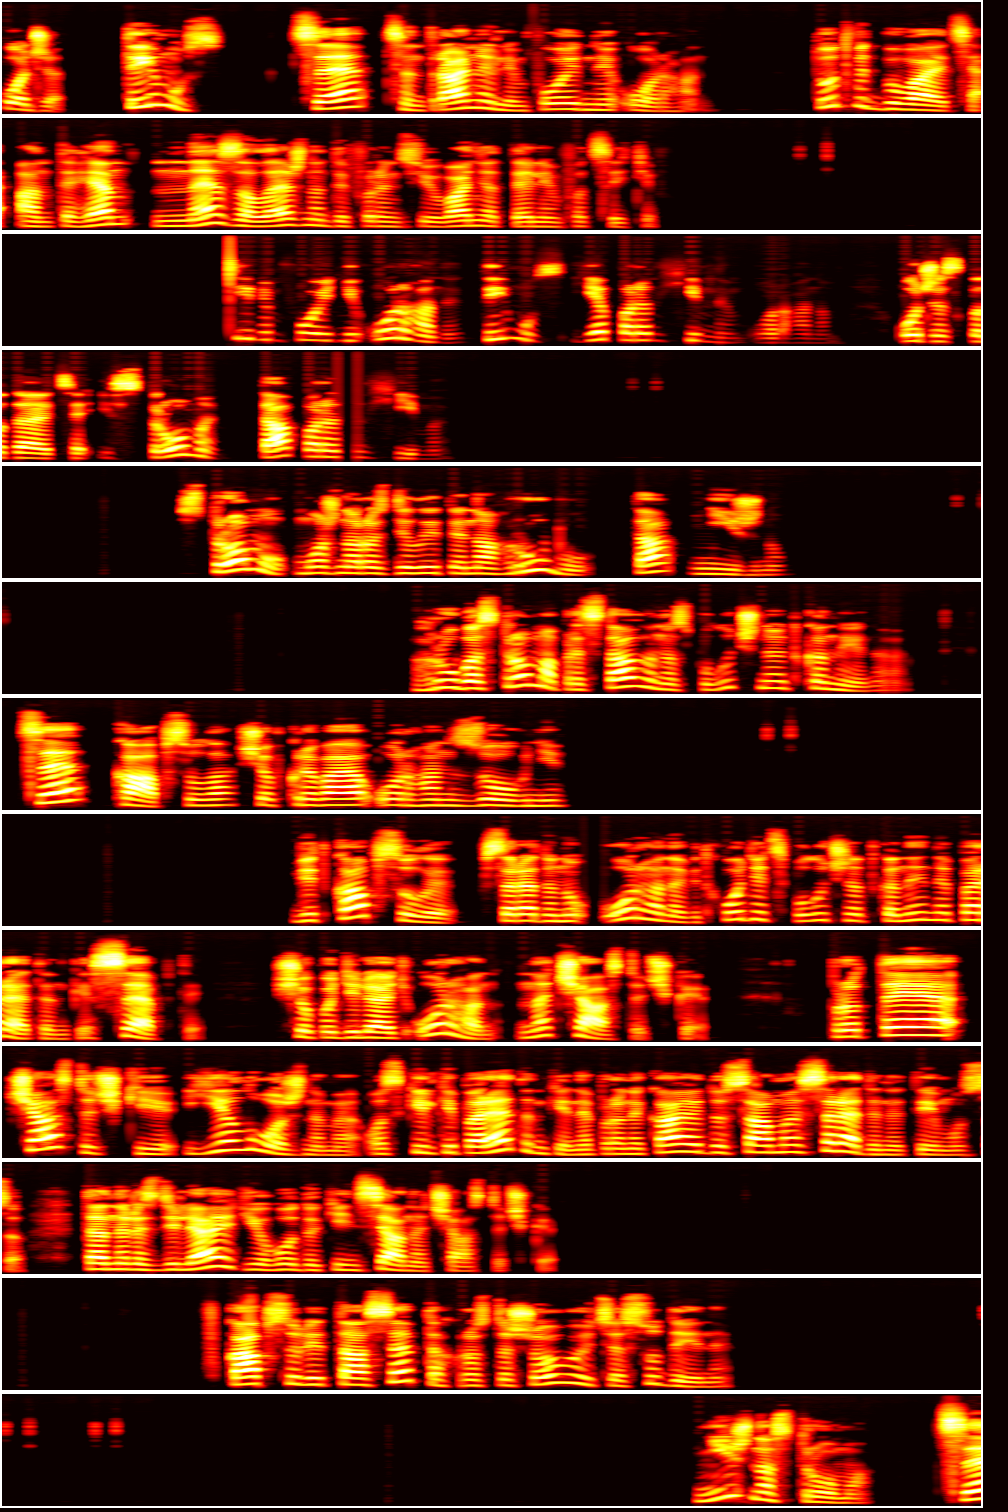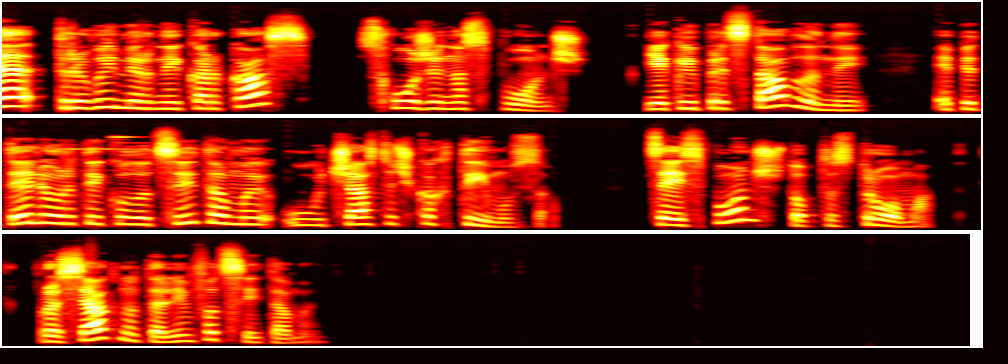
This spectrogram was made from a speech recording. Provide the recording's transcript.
Отже, тимус це центральний лімфоїдний орган. Тут відбувається антиген незалежне диференціювання Т-лімфоцитів. Ці лімфоїдні органи тимус є паренхімним органом, отже, складається із строми та паренхіми. Строму можна розділити на грубу та ніжну. Груба строма представлена сполучною тканиною. Це капсула, що вкриває орган ззовні. Від капсули всередину органа відходять сполучні тканини перетинки, септи, що поділяють орган на часточки. Проте часточки є ложними, оскільки перетинки не проникають до самої середини тимусу та не розділяють його до кінця на часточки. В капсулі та септах розташовуються судини. Ніжна строма це тривимірний каркас, схожий на спонж, який представлений епітеліоретикулоцитами у часточках тимуса. Цей спонж, тобто строма, просякнута лімфоцитами.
